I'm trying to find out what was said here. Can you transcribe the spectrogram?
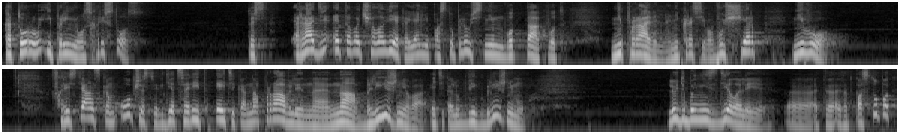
которую и принес Христос. То есть ради этого человека я не поступлю с ним вот так вот неправильно, некрасиво, в ущерб него. В христианском обществе, где царит этика, направленная на ближнего, этика любви к ближнему, люди бы не сделали Э, это, этот поступок,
